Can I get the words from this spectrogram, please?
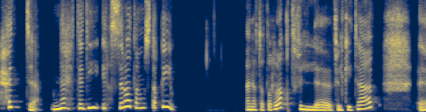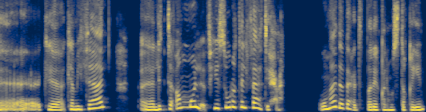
حتى نهتدي إلى الصراط المستقيم. أنا تطرقت في في الكتاب آه، كمثال آه، للتأمل في سورة الفاتحة. وماذا بعد الطريق المستقيم؟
